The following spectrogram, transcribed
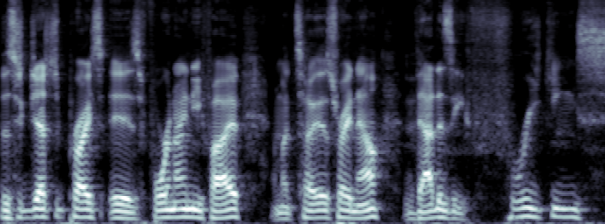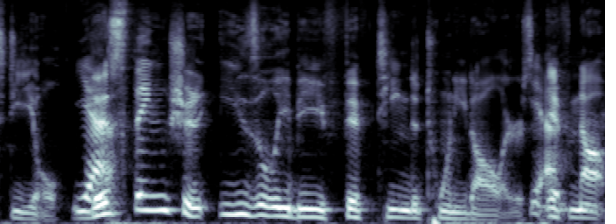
The suggested price is four ninety five. I'm gonna tell you this right now. That is a freaking steal. Yeah. This thing should easily be fifteen to twenty dollars, Yeah. if not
